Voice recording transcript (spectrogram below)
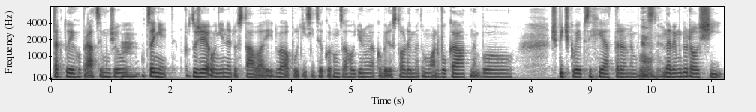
tak tu jeho práci můžou hmm. ocenit, protože oni nedostávají 2,5 tisíce korun za hodinu, jako by dostal, dejme tomu, advokát nebo špičkový psychiatr nebo Jasně. nevím kdo další.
